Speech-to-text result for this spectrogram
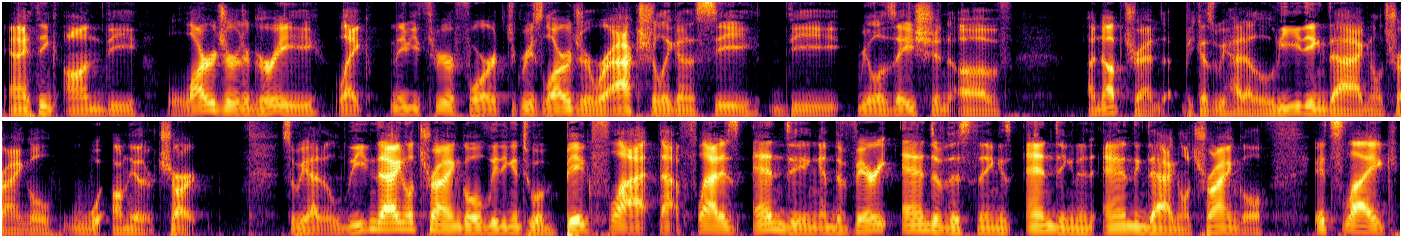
And I think on the larger degree, like maybe three or four degrees larger, we're actually going to see the realization of an uptrend because we had a leading diagonal triangle on the other chart. So we had a leading diagonal triangle leading into a big flat. That flat is ending, and the very end of this thing is ending in an ending diagonal triangle. It's like,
